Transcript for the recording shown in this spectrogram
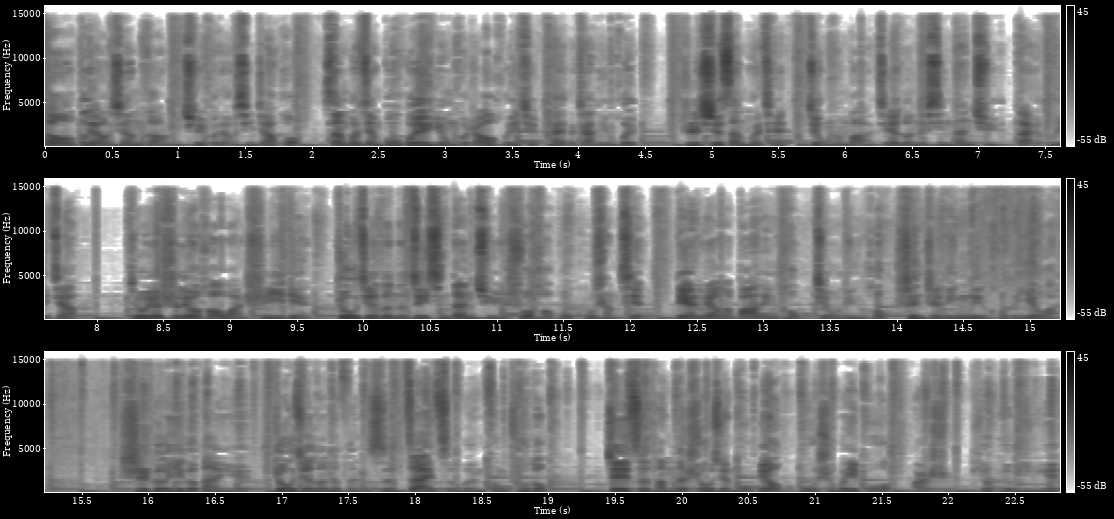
到不了香港，去不了新加坡，三块钱不贵，用不着回去开个家庭会，只需三块钱就能把杰伦的新单曲带回家。九月十六号晚十一点，周杰伦的最新单曲《说好不哭》上线，点亮了八零后、九零后甚至零零后的夜晚。时隔一个半月，周杰伦的粉丝再次闻风出动，这次他们的首选目标不是微博，而是 QQ 音乐。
